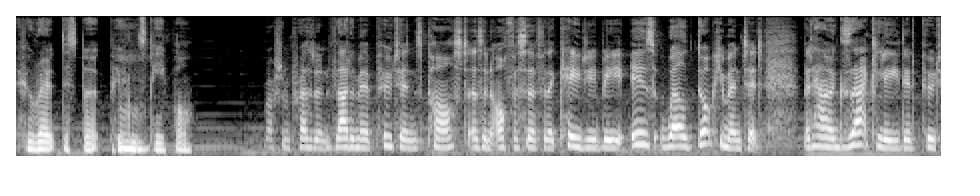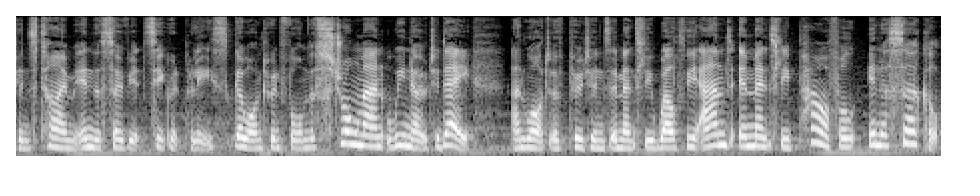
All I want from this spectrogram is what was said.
who wrote this book, Putin's mm. People. Russian President Vladimir Putin's past as an officer for the KGB is well documented. But how exactly did Putin's time in the Soviet secret police go on to inform the strongman we know today? And what of Putin's immensely wealthy and immensely powerful inner circle?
